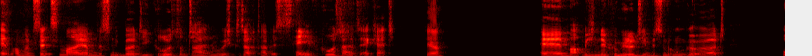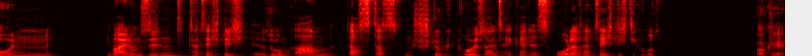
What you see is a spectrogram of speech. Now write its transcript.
äh, haben wir uns letztes Mal ja ein bisschen über die Größe unterhalten, wo ich gesagt habe, ist safe größer als Eckhead. Ja? Ähm, habe mich in der Community ein bisschen umgehört und die Meinungen sind tatsächlich äh, so im Rahmen, dass das ein Stück größer als Eckhead ist oder tatsächlich die Größe. Okay,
